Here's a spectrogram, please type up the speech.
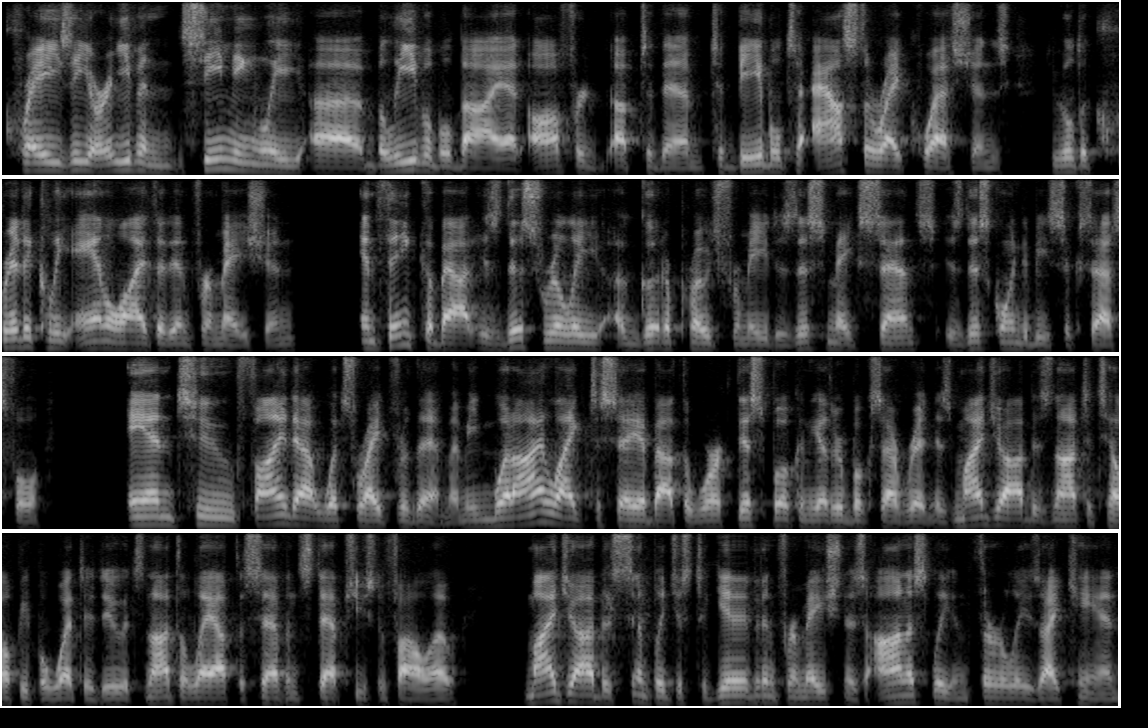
crazy or even seemingly uh, believable diet offered up to them to be able to ask the right questions, to be able to critically analyze that information and think about is this really a good approach for me? Does this make sense? Is this going to be successful? And to find out what's right for them. I mean, what I like to say about the work, this book and the other books I've written, is my job is not to tell people what to do. It's not to lay out the seven steps you should follow. My job is simply just to give information as honestly and thoroughly as I can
